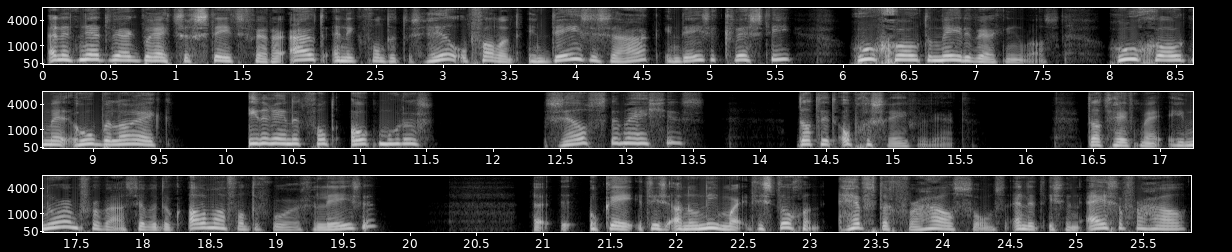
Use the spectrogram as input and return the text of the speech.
En het netwerk breidt zich steeds verder uit. En ik vond het dus heel opvallend in deze zaak, in deze kwestie. hoe groot de medewerking was. Hoe groot, hoe belangrijk iedereen het vond, ook moeders, zelfs de meisjes, dat dit opgeschreven werd. Dat heeft mij enorm verbaasd. Ze hebben het ook allemaal van tevoren gelezen. Eh, eh, Oké, het is anoniem, maar het is toch een heftig verhaal soms. En het is hun eigen verhaal.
